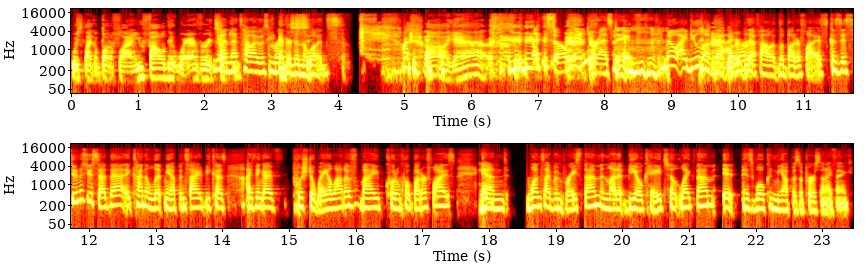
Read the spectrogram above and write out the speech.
which like a butterfly, and you followed it wherever it yeah, and that's you. how I was murdered in the woods. oh yeah, that's so interesting. no, I do love that. I love that follow the butterflies because as soon as you said that, it kind of lit me up inside because I think I've pushed away a lot of my quote unquote butterflies, yeah. and once I've embraced them and let it be okay to like them, it has woken me up as a person. I think.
